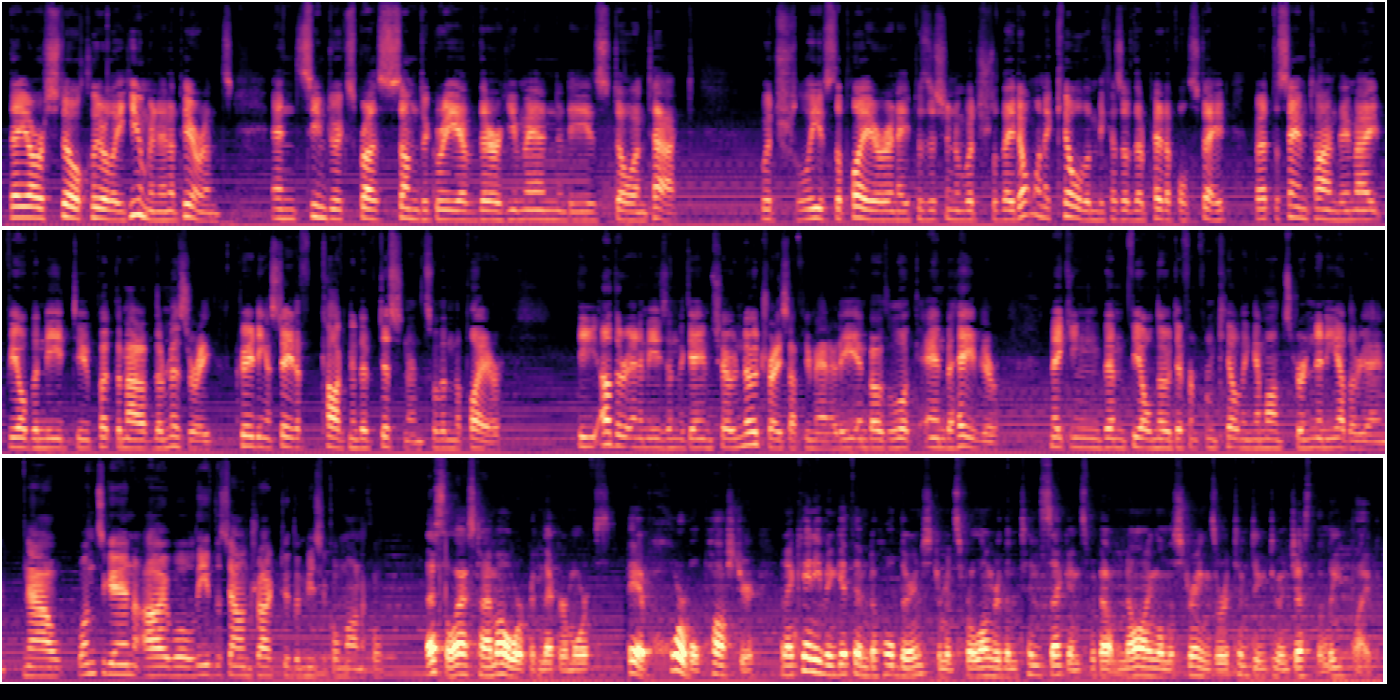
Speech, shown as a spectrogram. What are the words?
they are still clearly human in appearance, and seem to express some degree of their humanity is still intact, which leaves the player in a position in which they don't want to kill them because of their pitiful state, but at the same time they might feel the need to put them out of their misery, creating a state of cognitive dissonance within the player. The other enemies in the game show no trace of humanity in both look and behavior, making them feel no different from killing a monster in any other game. Now, once again, I will leave the soundtrack to the musical monocle. That's the last time I'll work with necromorphs. They have horrible posture, and I can't even get them to hold their instruments for longer than 10 seconds without gnawing on the strings or attempting to ingest the lead pipe.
